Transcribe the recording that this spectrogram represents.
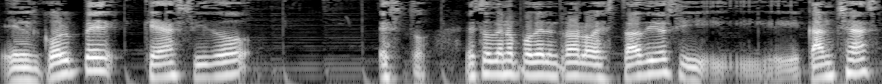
el golpe que ha sido esto, esto de no poder entrar a los estadios y canchas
